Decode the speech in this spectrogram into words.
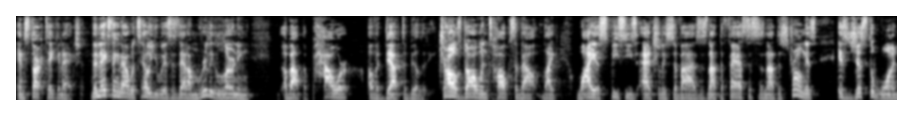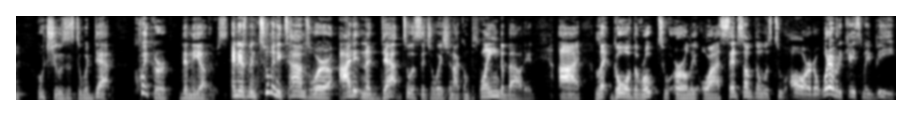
and start taking action. The next thing that I would tell you is, is that I'm really learning about the power of adaptability. Charles Darwin talks about like why a species actually survives. It's not the fastest, it's not the strongest, it's just the one who chooses to adapt quicker than the others. And there's been too many times where I didn't adapt to a situation, I complained about it, I let go of the rope too early, or I said something was too hard, or whatever the case may be.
